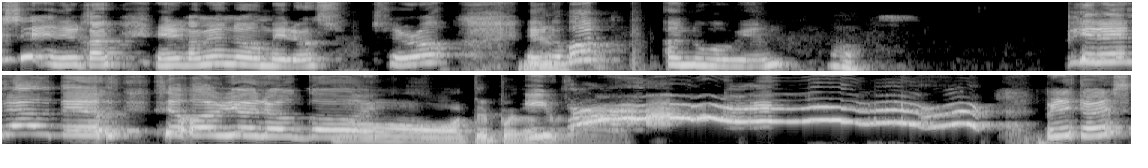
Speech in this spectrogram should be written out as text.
ese en el, cam- en el camión de bomberos. Cerró el capot, anduvo bien. Ah. Pero el auto se volvió loco. No, te puedo Y- creer. Pero esta vez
